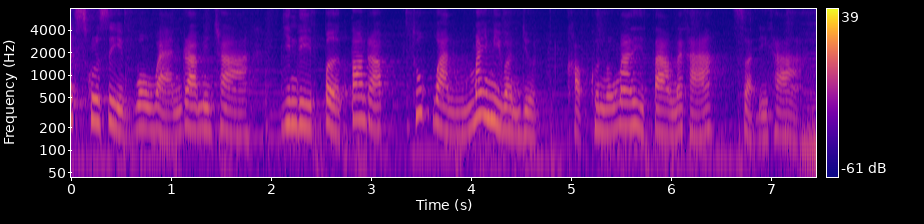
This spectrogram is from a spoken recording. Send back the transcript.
Exclusive วงแหวนรามอินทรา ยินดีเปิดต้อนรับทุกวันไม่มีวันหยุด ขอบคุณมาก ๆ ที่ติดตามนะคะ สวัสดีค่ะ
